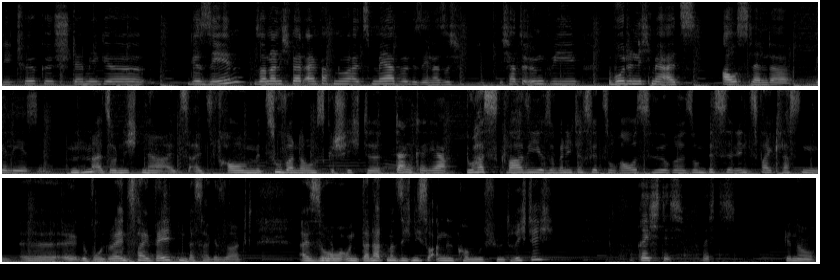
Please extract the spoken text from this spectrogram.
die türkischstämmige, gesehen, sondern ich werde einfach nur als Merve gesehen. Also ich, ich hatte irgendwie, wurde nicht mehr als Ausländer gelesen. Mhm, also nicht mehr als, als Frau mit Zuwanderungsgeschichte. Danke, ja. Du hast quasi, also wenn ich das jetzt so raushöre, so ein bisschen in zwei Klassen äh, äh gewohnt oder in zwei Welten besser gesagt. Also, ja. und dann hat man sich nicht so angekommen gefühlt, richtig? Richtig, richtig. Genau.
